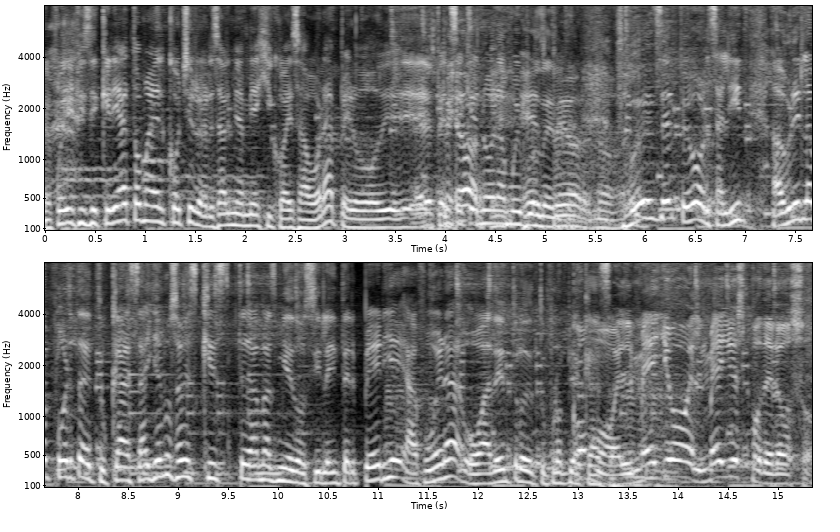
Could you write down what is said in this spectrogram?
Me fue difícil. Quería tomar el coche y regresarme a México a esa hora, pero eh, Es pensé peor. que no era muy Es prudente. peor, no. Puede ser peor. Salir, abrir la puerta de tu casa. Ya no sabes qué te da más miedo, si la intemperie afuera o adentro de tu propia ¿Cómo? casa. El mello, el mello es poderoso.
